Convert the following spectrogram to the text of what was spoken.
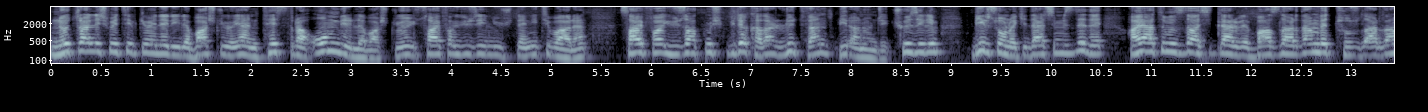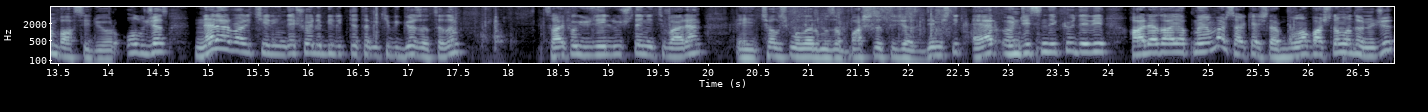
Nötralleşme tepkimeleriyle başlıyor. Yani Testra 11 ile başlıyor. Sayfa 153'ten itibaren sayfa 161'e kadar lütfen bir an önce çözelim. Bir sonraki dersimizde de hayatımızda asitler ve bazlardan ve tuzlardan bahsediyor olacağız. Neler var içeriğinde şöyle birlikte tabii ki bir göz atalım sayfa 153'ten itibaren e, çalışmalarımıza başlatacağız demiştik. Eğer öncesindeki ödevi hala daha yapmayan varsa arkadaşlar buna başlamadan önce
